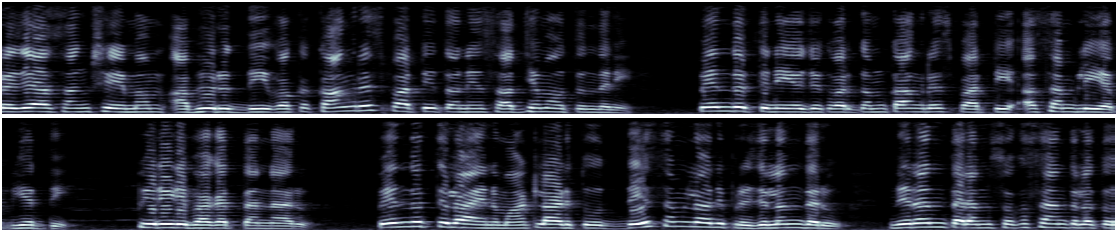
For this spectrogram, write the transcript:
ప్రజా సంక్షేమం అభివృద్ధి ఒక కాంగ్రెస్ పార్టీతోనే సాధ్యమవుతుందని పెందుర్తి నియోజకవర్గం కాంగ్రెస్ పార్టీ అసెంబ్లీ అభ్యర్థి పిరిడి భగత్ అన్నారు. పెందుర్తిలో ఆయన మాట్లాడుతూ దేశంలోని ప్రజలందరూ నిరంతరం సుఖశాంతులతో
